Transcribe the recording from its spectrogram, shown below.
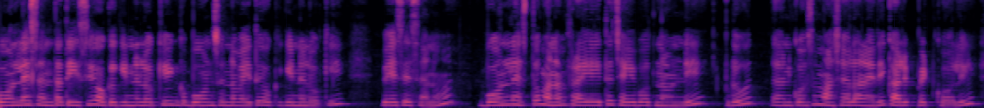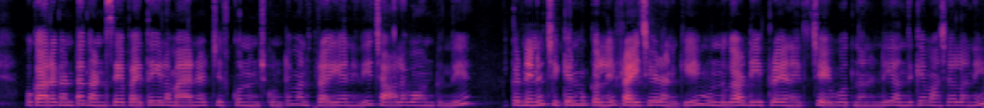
బోన్లెస్ అంతా తీసి ఒక గిన్నెలోకి ఇంకా బోన్స్ ఉన్నవి అయితే ఒక గిన్నెలోకి వేసేసాను. బోన్లెస్తో మనం ఫ్రై అయితే చేయబోతున్నామండి. ఇప్పుడు దానికోసం మసాలా అనేది కలిపి పెట్టుకోవాలి. ఒక అరగంట గంట సేపు అయితే ఇలా మ్యారినేట్ చేసుకొని ఉంచుకుంటే మన ఫ్రై అనేది చాలా బాగుంటుంది. ఇక్కడ నేను చికెన్ ముక్కల్ని ఫ్రై చేయడానికి ముందుగా డీప్ ఫ్రై అనేది చేయబోతున్నానండి. అందుకే మసాలాని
